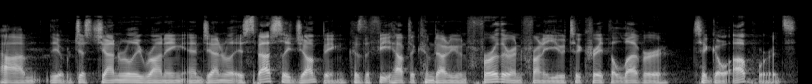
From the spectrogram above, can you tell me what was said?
um, you know, just generally running and generally, especially jumping, because the feet have to come down even further in front of you to create the lever to go upwards.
